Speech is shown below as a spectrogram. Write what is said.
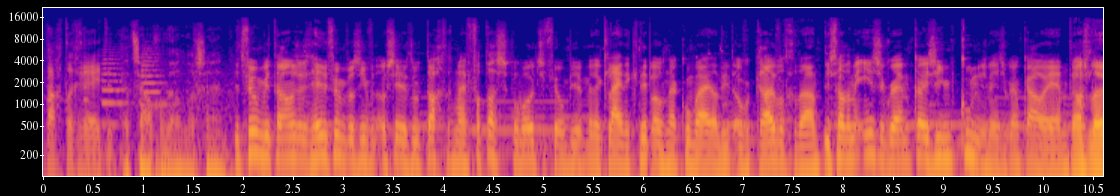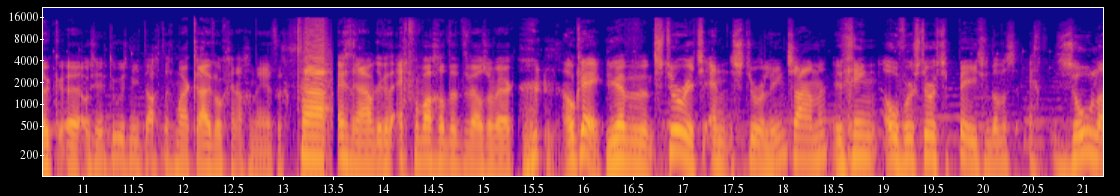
80 rated. Het zou geweldig zijn. Dit filmpje trouwens, als je het hele filmpje wil zien van OC2 80, mijn fantastische promotiefilmpje met een kleine knipoog naar Koen Wijnand die het over Kruif had gedaan. Die staat op mijn Instagram, kan je zien. Koen is mijn Instagram, KWM. Trouwens leuk, eh, OC2 is niet 80, maar Kruif ook geen 98. Ha, echt raar, want ik had echt verwacht dat het wel zo werkt. Oké, hier hebben we Sturridge en Sterling samen. Het ging over Sturridge's pace, want dat was echt zo laag.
